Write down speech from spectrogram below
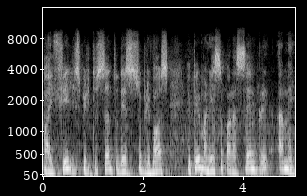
Pai, Filho e Espírito Santo, desça sobre vós e permaneça para sempre. Amém.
